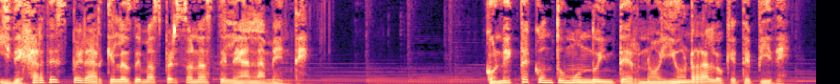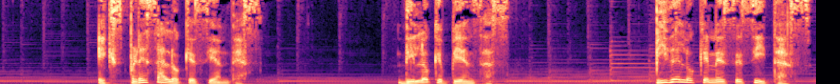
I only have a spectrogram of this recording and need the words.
y dejar de esperar que las demás personas te lean la mente. Conecta con tu mundo interno y honra lo que te pide. Expresa lo que sientes. Di lo que piensas. Pide lo que necesitas.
